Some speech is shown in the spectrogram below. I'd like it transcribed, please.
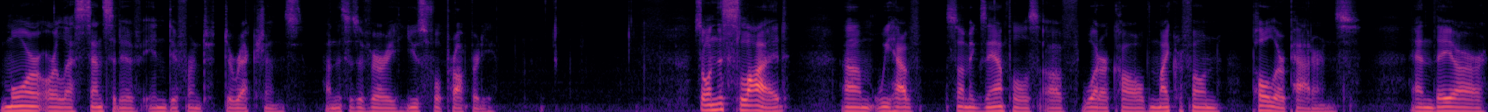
more or less sensitive in different directions. And this is a very useful property. So on this slide, um, we have some examples of what are called microphone polar patterns. And they are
